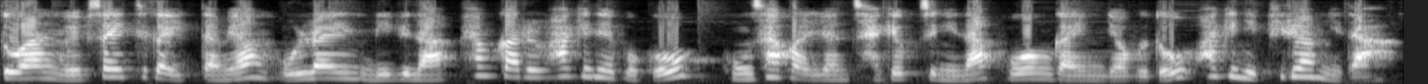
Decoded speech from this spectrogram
또한 웹사이트가 있다면 온라인 리뷰나 평가를 확인해보고 공사 관련 자격증이나 보험가입 여부도 확인이 필요합니다.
